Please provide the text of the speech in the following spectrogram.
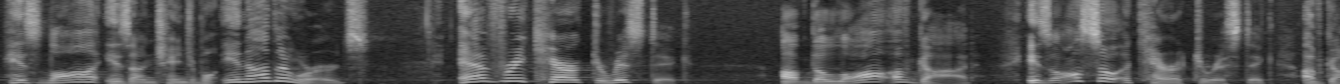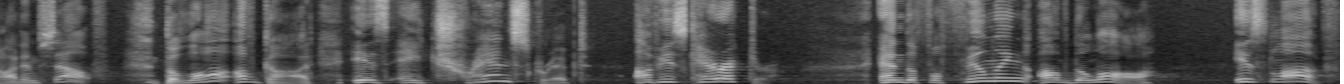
His law is unchangeable. In other words, every characteristic of the law of God is also a characteristic of God Himself. The law of God is a transcript of his character. And the fulfilling of the law is love.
